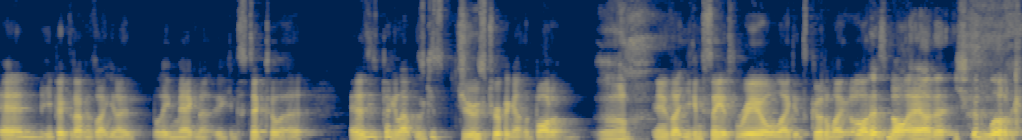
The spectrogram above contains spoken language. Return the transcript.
and he picked it up and was like, you know, bloody magnet, you can stick to it. And as he's picking it up, there's just juice dripping out the bottom. Ugh. And he's like, you can see it's real, like it's good. I'm like, oh, that's not how that should look.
